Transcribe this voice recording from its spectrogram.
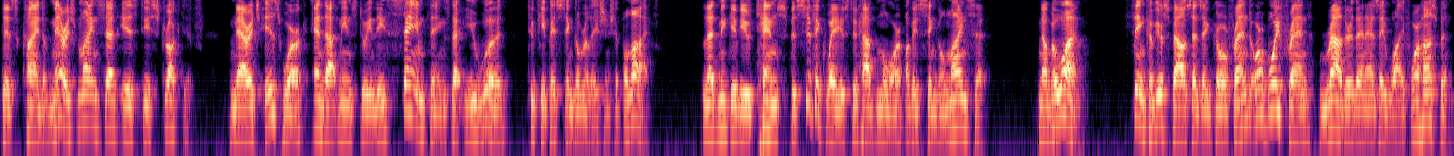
This kind of marriage mindset is destructive. Marriage is work, and that means doing the same things that you would to keep a single relationship alive. Let me give you 10 specific ways to have more of a single mindset. Number one, think of your spouse as a girlfriend or boyfriend rather than as a wife or husband.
